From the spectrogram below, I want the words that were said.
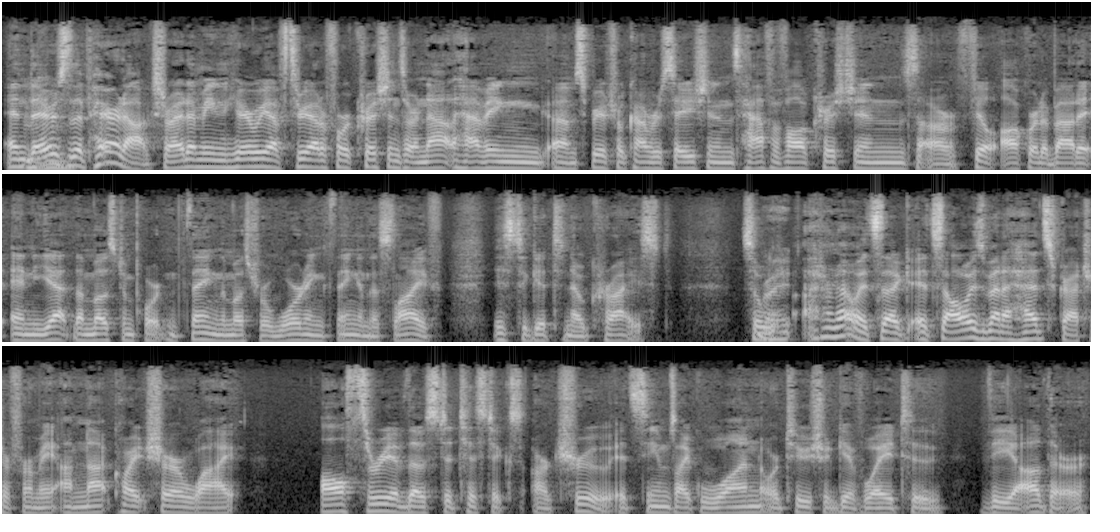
And mm-hmm. there's the paradox, right? I mean, here we have three out of four Christians are not having um, spiritual conversations. Half of all Christians are feel awkward about it, and yet the most important thing, the most rewarding thing in this life, is to get to know Christ. So right. I don't know. It's like it's always been a head scratcher for me. I'm not quite sure why all three of those statistics are true. It seems like one or two should give way to the other,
